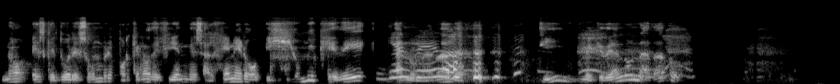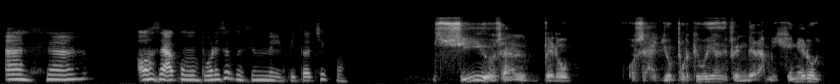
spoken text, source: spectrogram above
no, es que tú eres hombre, ¿por qué no defiendes al género? Y yo me quedé ¿Qué anonadado? Sí, me quedé anonadado. Ajá. O sea, como por esa cuestión del pito chico. Sí, o sea, pero, o sea, ¿yo por qué voy a defender a mi género?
